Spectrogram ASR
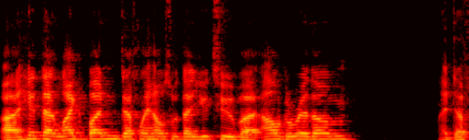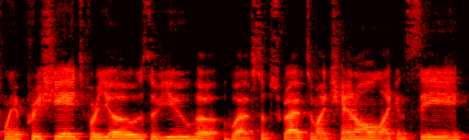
uh, hit that like button. Definitely helps with that YouTube uh, algorithm. I definitely appreciate for those of you who, who have subscribed to my channel. I can see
